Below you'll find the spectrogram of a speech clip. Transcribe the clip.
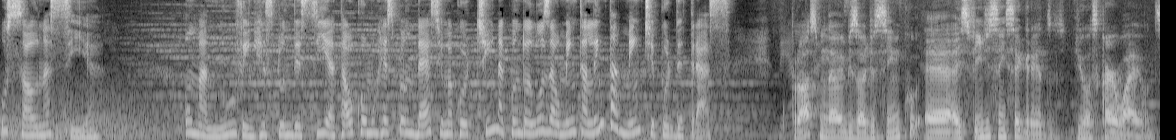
o sol nascia. Uma nuvem resplandecia tal como resplandece uma cortina quando a luz aumenta lentamente por detrás. O próximo, né, o episódio 5, é A Esfinge Sem Segredos, de Oscar Wilde.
